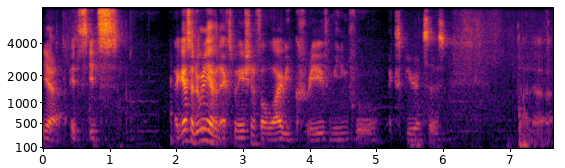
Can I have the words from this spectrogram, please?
Yeah, it's it's I guess I don't really have an explanation for why we crave meaningful experiences. But uh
